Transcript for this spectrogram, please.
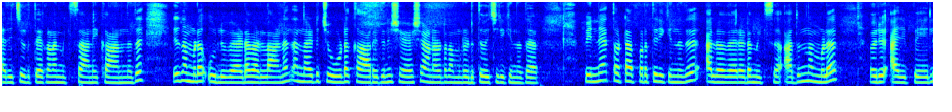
അരിച്ചെടുത്തേക്കണ മിക്സാണ് ഈ കാണുന്നത്. ഇത് നമ്മുടെ ഉലുവയുടെ വെള്ളമാണ്. നന്നായിട്ട് ചൂടൊക്കെ ആറിയതിന് ശേഷമാണ് കേട്ടോ നമ്മൾ എടുത്തു വെച്ചിരിക്കുന്നത്. പിന്നെ തൊട്ടപ്പുറത്തിരിക്കുന്നത് അലോവേരയുടെ മിക്സ്. അതും നമ്മൾ ഒരു അരിപ്പയിൽ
